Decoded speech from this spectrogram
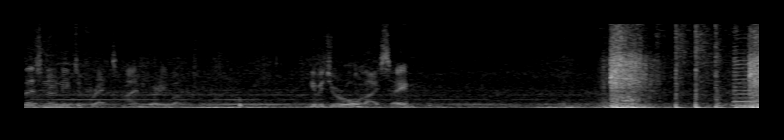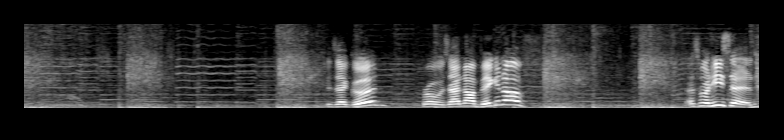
there's no need to fret. I'm very well. Give it your all, I say. Is that good? Bro, is that not big enough? That's what he said.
